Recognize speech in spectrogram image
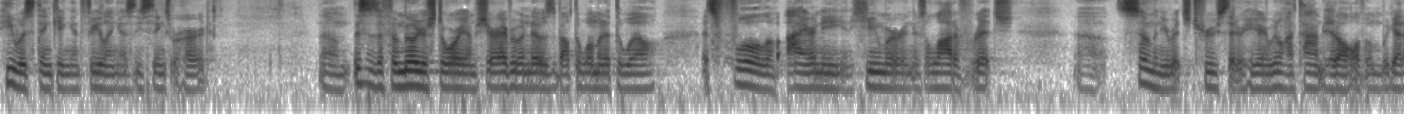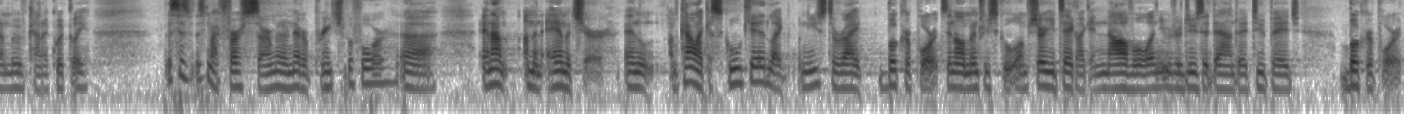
he was thinking and feeling as these things were heard. Um, this is a familiar story. I'm sure everyone knows about the woman at the well. It's full of irony and humor, and there's a lot of rich, uh, so many rich truths that are here. We don't have time to hit all of them. We got to move kind of quickly. This is, this is my first sermon. I've never preached before. Uh, and I'm, I'm an amateur. And I'm kind of like a school kid. Like when you used to write book reports in elementary school, I'm sure you'd take like a novel and you would reduce it down to a two page book report.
